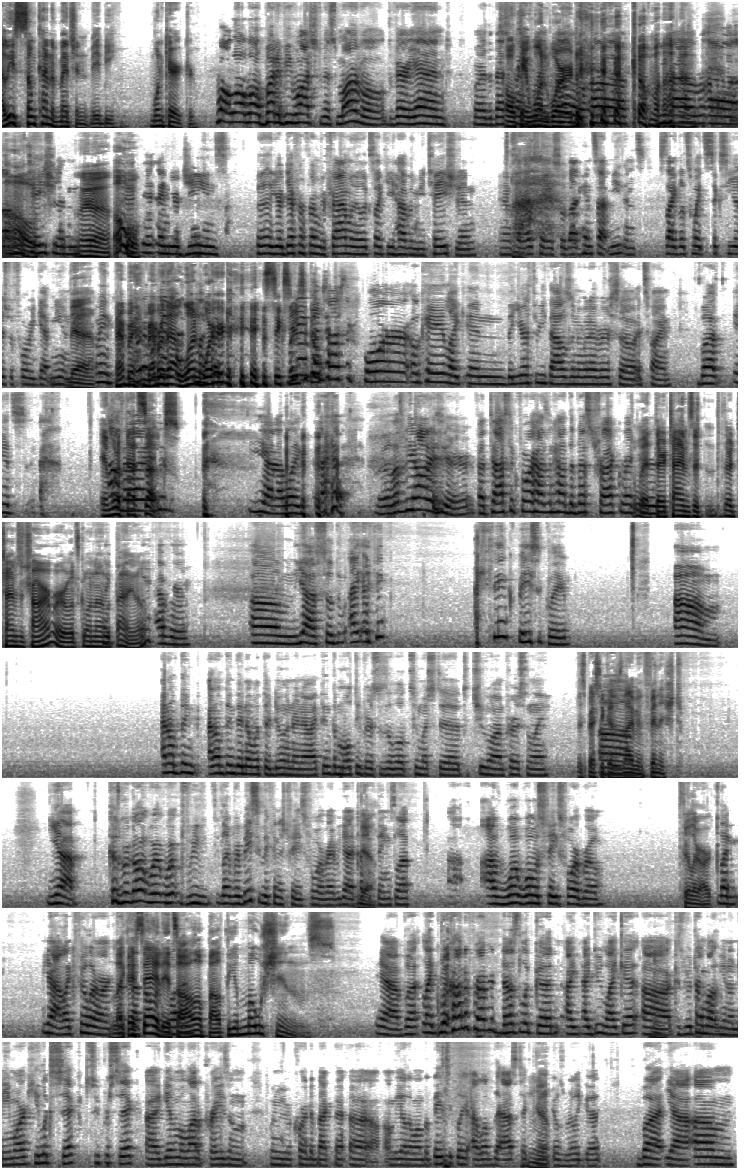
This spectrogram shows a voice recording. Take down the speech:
at least some kind of mention, maybe one character. Well, well, well. But if you watched Miss Marvel, the very end, where the best. Okay, one like, word. "Oh, uh, Come you have on. uh, a No. mutation Yeah. Oh. in your genes. Uh, you're different from your family. It looks like you have a mutation. And it's like, okay, so that hints at mutants. It's like, let's wait six years before we get mutants. Yeah. I mean, remember we're- we're that one like- word six years ago? Fantastic Four, okay, like in the year 3000 or whatever, so it's fine. But it's, And what if don't that sucks? yeah, like, well, let's be honest here. Fantastic Four hasn't had the best track record. What third time's a third time's a charm, or what's going on Like, with that? You know, ever. Um, yeah, so th- I, I think, I think basically, um, I don't think I don't think they know what they're doing right now. I think the multiverse was a little too much to, to chew on personally. Especially because it's not Um, even finished. Yeah, because we're going we're, we're we like we're basically finished phase four, right? We got a couple Yeah. things left. Uh, uh, what what was phase four, bro? Filler arc. Like, yeah, like filler arc. Like I said, it it's all about the emotions. Yeah, but like But- Wakanda Forever does look good. I, I do like it Hmm. because we were talking about you know Namor. He looks sick, super sick. I gave him a lot of praise and when we recorded back then uh, on the other one. But basically, I love the Aztec. Yeah. It was really good. But yeah, um,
